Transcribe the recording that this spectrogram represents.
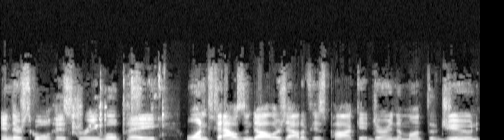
in their school history, will pay one thousand dollars out of his pocket during the month of June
